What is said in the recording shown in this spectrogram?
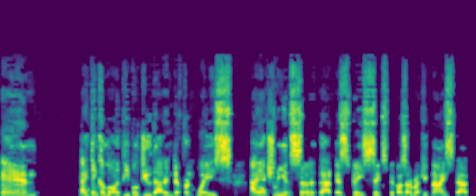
And I think a lot of people do that in different ways. I actually inserted that as phase six because I recognize that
